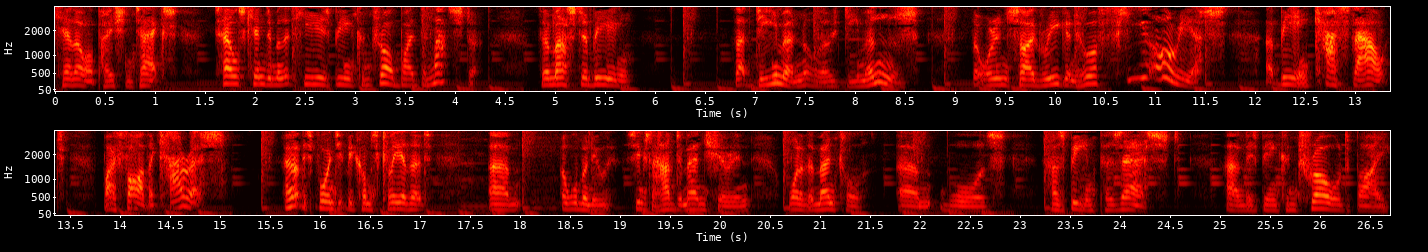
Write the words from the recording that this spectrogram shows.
killer or Patient X tells Kinderman that he is being controlled by the Master. The Master being that demon or those demons that were inside Regan who are furious at being cast out by Father Karras. And at this point, it becomes clear that um, a woman who seems to have dementia in one of the mental um, wards has been possessed and is being controlled by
